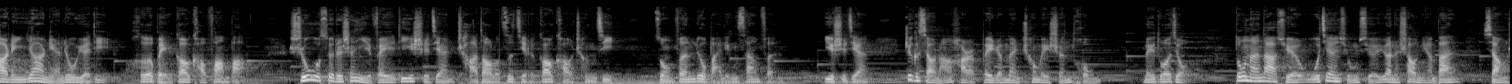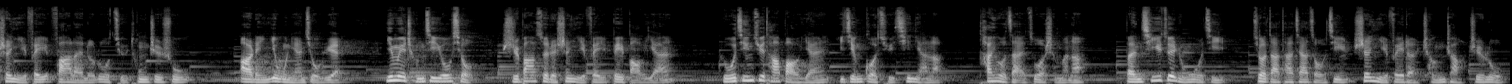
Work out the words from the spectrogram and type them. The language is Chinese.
二零一二年六月底，河北高考放榜，十五岁的申以飞第一时间查到了自己的高考成绩，总分六百零三分。一时间，这个小男孩被人们称为神童。没多久，东南大学吴建雄学院的少年班向申以飞发来了录取通知书。二零一五年九月，因为成绩优秀，十八岁的申以飞被保研。如今距他保研已经过去七年了，他又在做什么呢？本期最人物集就带大家走进申一飞的成长之路。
